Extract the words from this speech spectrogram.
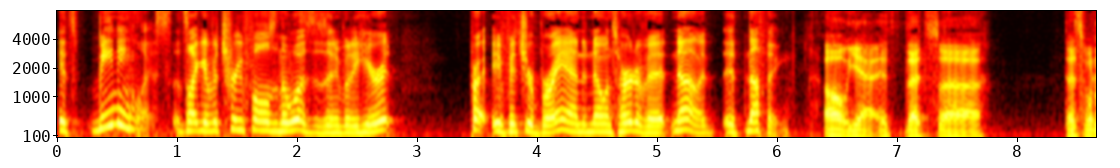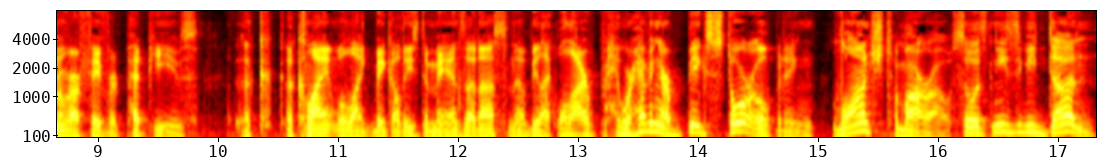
it's meaningless. It's like if a tree falls in the woods, does anybody hear it? If it's your brand and no one's heard of it, no, it, it's nothing. Oh yeah, it, that's uh, that's one of our favorite pet peeves. A, a client will like make all these demands on us, and they'll be like, "Well, our we're having our big store opening launch tomorrow, so it needs to be done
